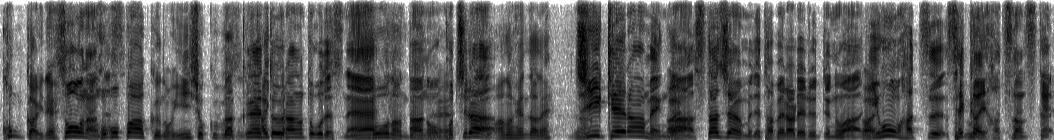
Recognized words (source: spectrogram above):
今回ねそうなんです。コボパークの飲食ブースバックネット裏のとこですね。そうなんです、あのこちらあの辺だね、GK ラーメンがスタジアムで食べられるっていうのは、日本初世界初なんですって、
